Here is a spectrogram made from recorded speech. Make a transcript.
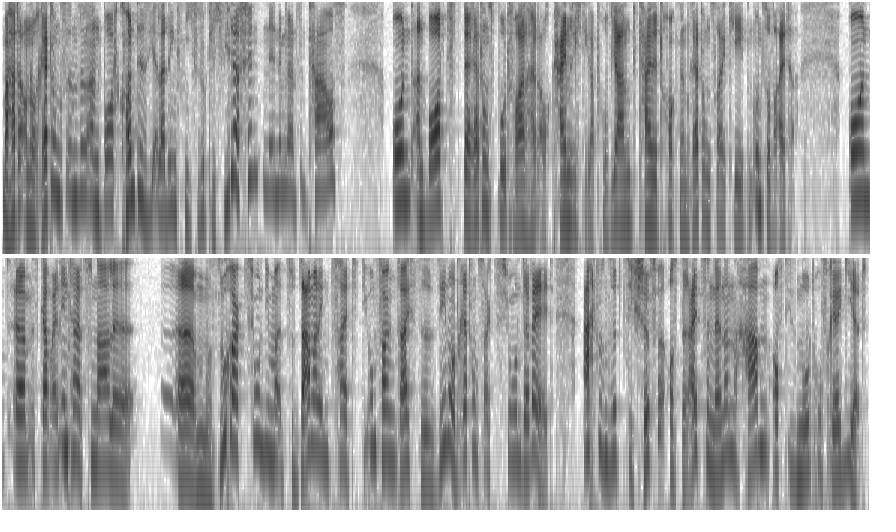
Man hatte auch noch Rettungsinseln an Bord, konnte sie allerdings nicht wirklich wiederfinden in dem ganzen Chaos. Und an Bord der Rettungsboote waren halt auch kein richtiger Proviant, keine trockenen Rettungsraketen und so weiter. Und ähm, es gab eine internationale ähm, Suchaktion, die mal zur damaligen Zeit die umfangreichste Seenotrettungsaktion der Welt. 78 Schiffe aus 13 Ländern haben auf diesen Notruf reagiert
